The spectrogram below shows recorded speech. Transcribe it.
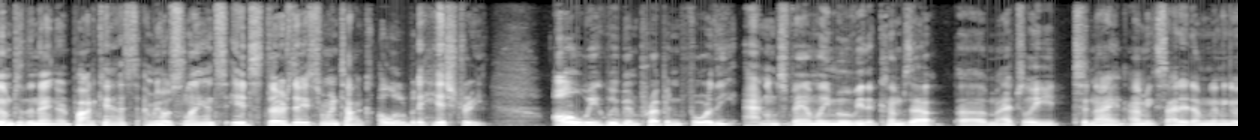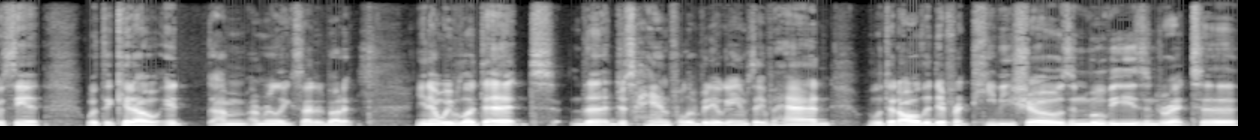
Welcome to the Night Nerd Podcast. I'm your host, Lance. It's Thursday, so we're going to talk a little bit of history. All week, we've been prepping for the Addams Family movie that comes out um, actually tonight. I'm excited. I'm going to go see it with the kiddo. It. I'm, I'm really excited about it. You know, we've looked at the just handful of video games they've had. We've looked at all the different TV shows and movies and direct to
